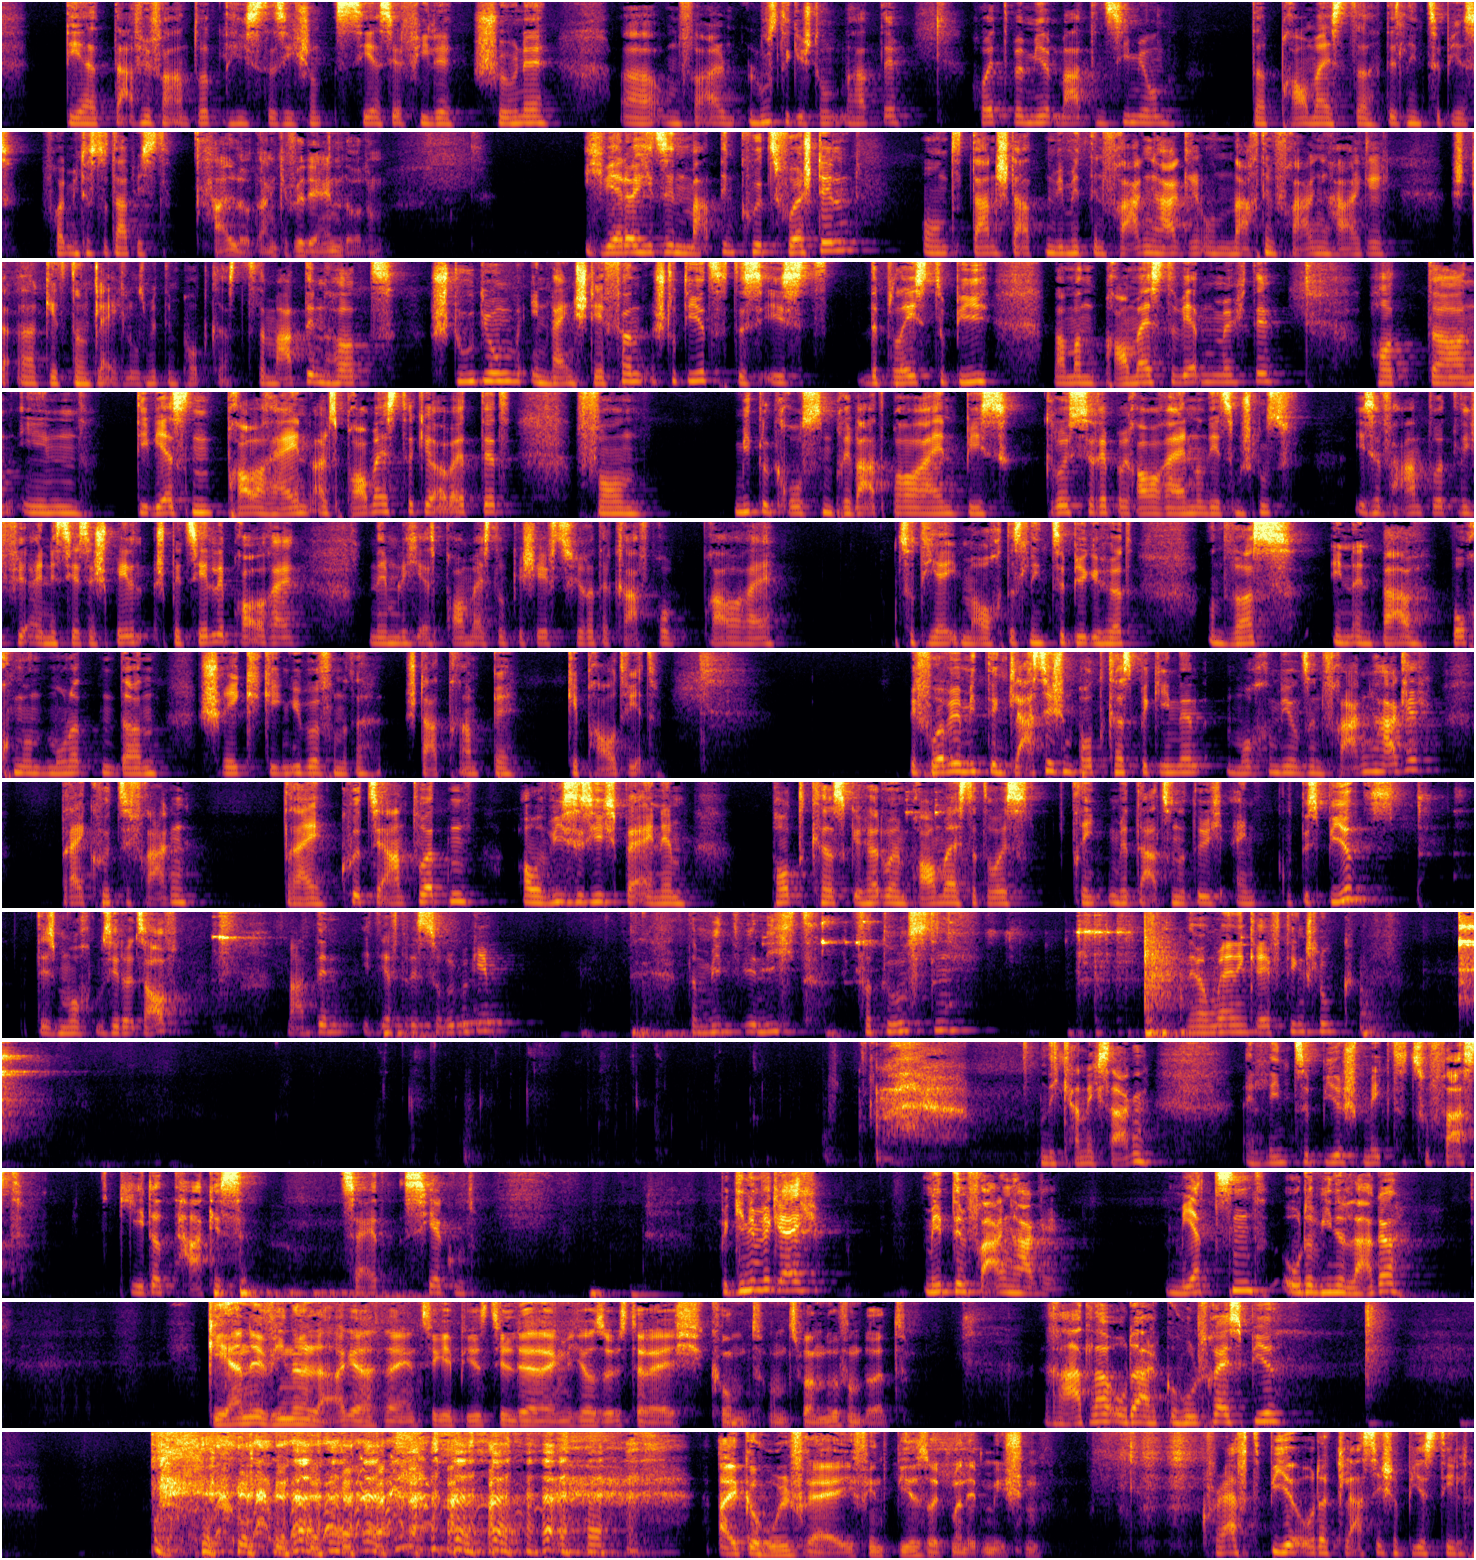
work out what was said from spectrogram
der dafür verantwortlich ist, dass ich schon sehr, sehr viele schöne äh, und vor allem lustige Stunden hatte. Heute bei mir Martin Simeon, der Braumeister des Linzer Biers. Freut mich, dass du da bist. Hallo, danke für die Einladung. Ich werde euch jetzt den Martin kurz vorstellen und dann starten wir mit den Fragenhagel und nach dem Fragenhagel äh, geht es dann gleich los mit dem Podcast. Der Martin hat Studium in Weinstefan studiert. Das ist the place to be, wenn man Braumeister werden möchte. Hat dann in diversen Brauereien als Braumeister gearbeitet, von mittelgroßen Privatbrauereien bis größere Brauereien und jetzt am Schluss ist er verantwortlich für eine sehr, sehr spe spezielle Brauerei, nämlich als Braumeister und Geschäftsführer der Kraftbrauerei, zu der eben auch das Linzer Bier gehört und was in ein paar Wochen und Monaten dann schräg gegenüber von der Stadtrampe gebraut wird. Bevor wir mit dem klassischen Podcast beginnen, machen wir unseren Fragenhagel. Drei kurze Fragen, drei kurze Antworten. Aber wie sie sich bei einem Podcast gehört, wo ein Braumeister da ist, trinken wir dazu natürlich ein gutes Bier. Das machen wir sich da jetzt auf. Martin, ich darf dir das so rübergeben, damit wir nicht verdursten. Nehmen wir mal einen kräftigen Schluck. Und ich kann euch sagen, ein Linzer Bier schmeckt zu fast jeder Tageszeit sehr gut. Beginnen wir gleich mit dem Fragenhagel. Merzen oder Wiener Lager? Gerne Wiener Lager, der einzige Bierstil, der eigentlich aus Österreich kommt, und zwar nur von dort. Radler oder alkoholfreies Bier? Alkoholfrei. Ich finde, Bier sollte man nicht mischen. Craft Bier oder klassischer Bierstil?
